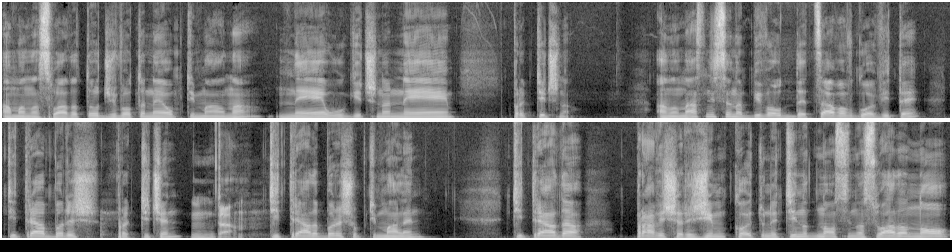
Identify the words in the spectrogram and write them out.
ама насладата от живота не е оптимална, не е логична, не е практична. А на нас ни се набива от деца в главите. Ти трябва да бъдеш практичен, Да. ти трябва да бъдеш оптимален, ти трябва да правиш режим, който не ти надноси наслада, но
